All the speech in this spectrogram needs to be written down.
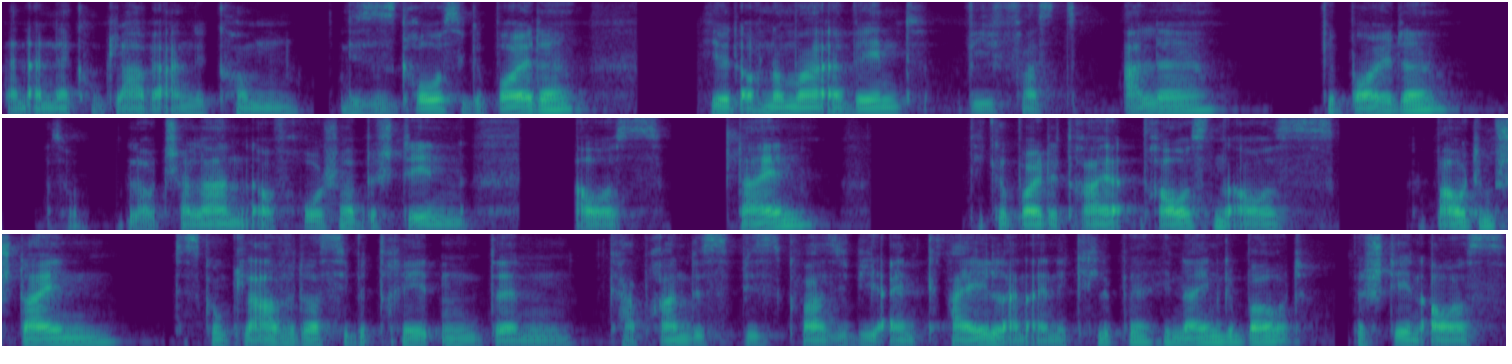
dann an der Konklave angekommen dieses große Gebäude. Hier wird auch noch mal erwähnt, wie fast alle Gebäude, also laut Schalan auf Rosha, bestehen aus Stein. Die Gebäude draußen aus gebautem Stein, das Konklave, das sie betreten, denn Ka'Brand ist quasi wie ein Keil an eine Klippe hineingebaut, bestehen aus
